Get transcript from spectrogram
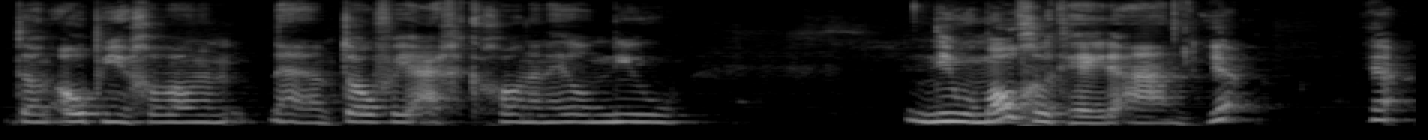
dan open je gewoon, nou, dan tover je eigenlijk gewoon een heel nieuw, nieuwe mogelijkheden aan. Ja, ja.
